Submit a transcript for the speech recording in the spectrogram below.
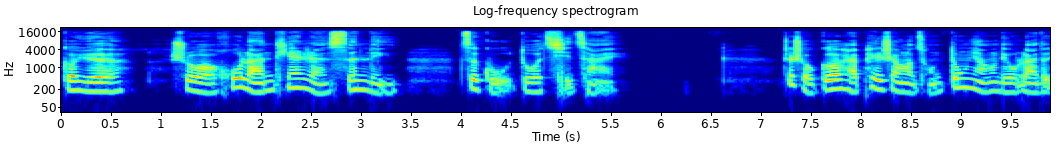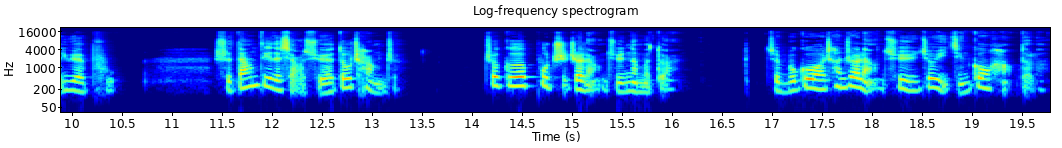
歌曰：“说呼兰天然森林，自古多奇才。”这首歌还配上了从东洋流来的乐谱，使当地的小学都唱着。这歌不止这两句那么短。只不过唱这两句就已经够好的了。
